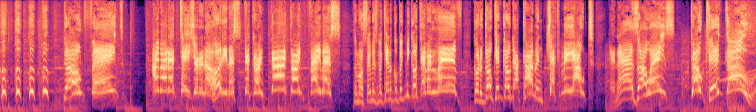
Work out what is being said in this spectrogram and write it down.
don't faint! I'm on a t-shirt and a hoodie and a sticker and that I'm famous! The most famous mechanical pygmy goat to ever live! Go to GoKidGo.com and check me out! And as always, Go, kid, go!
